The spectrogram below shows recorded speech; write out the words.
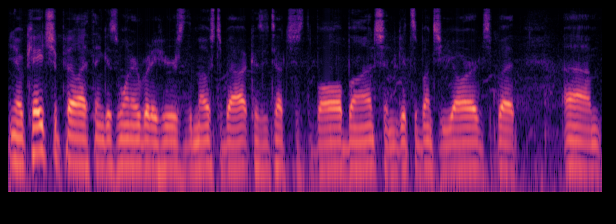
You know, Cade Chappelle, I think, is one everybody hears the most about because he touches the ball a bunch and gets a bunch of yards. But um,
